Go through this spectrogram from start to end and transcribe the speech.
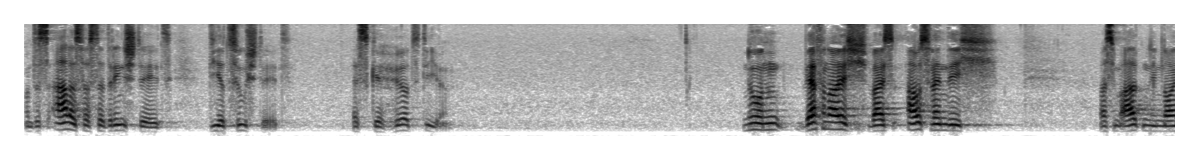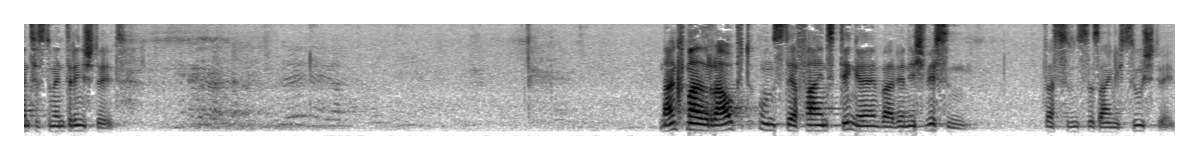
Und dass alles, was da drin steht, dir zusteht. Es gehört dir. Nun, wer von euch weiß auswendig, was im Alten und im Neuen Testament drin Manchmal raubt uns der Feind Dinge, weil wir nicht wissen, dass uns das eigentlich zusteht.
